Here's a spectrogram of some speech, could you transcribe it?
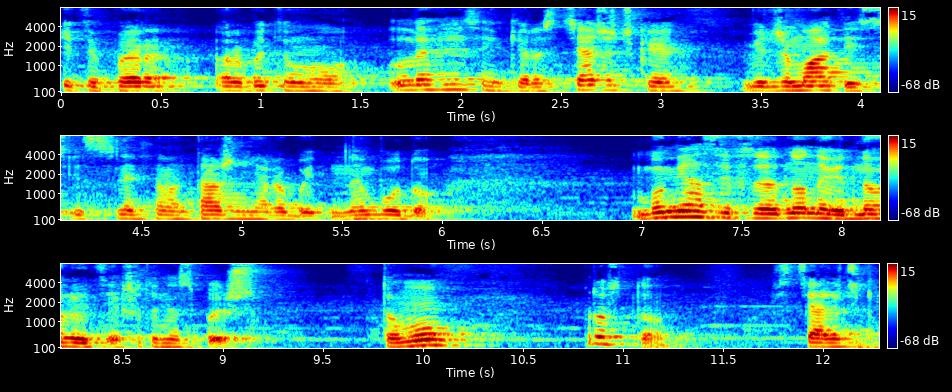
І тепер робитиму легесенькі розтяжечки, віджиматись із сильних навантажень робити не буду. Бо м'язи все одно не відновлюються, якщо ти не спиш. Тому просто стяжечки.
